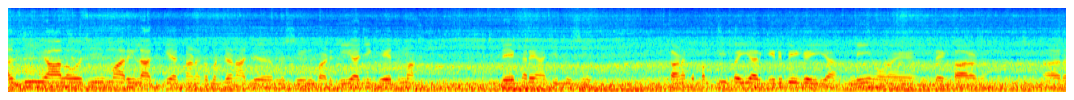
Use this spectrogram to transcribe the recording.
ਜੀ ਆ ਲੋ ਜੀ, ਮਾਰੀ ਲੱਗ ਗਈ ਆ ਕਣਕ ਵੱਢਣ। ਅੱਜ ਮਸ਼ੀਨ ਵੱਢ ਗਈ ਆ ਜੀ ਖੇਤ ਮਾ ਦੇਖ ਰਹੇ ਆ ਜੀ ਤੁਸੀਂ, ਕਣਕ ਪੱਕੀ ਪਈ ਆ, ਗਿਰ ਵੀ ਗਈ ਆ, ਮੀਂਹ ਹੋਣੇ ਦੇ ਕਾਰਨ। ਔਰ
